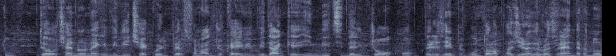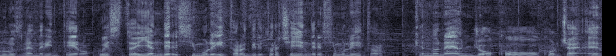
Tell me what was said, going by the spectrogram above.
tutto, cioè non è che vi dice quel personaggio che okay, vi dà anche indizi del gioco. Per esempio appunto la pagina dello Slender, non lo Slender intero. Questo è Yandere Simulator, addirittura c'è Yandere Simulator che non è un gioco, cioè è,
